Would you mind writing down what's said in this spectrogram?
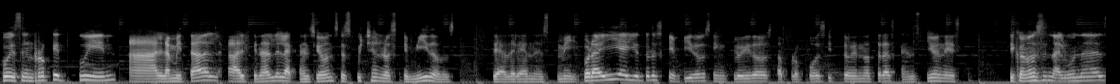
pues en Rocket Queen, a la mitad, al final de la canción, se escuchan los gemidos de Adriana Smith. Por ahí hay otros gemidos incluidos a propósito en otras canciones. Si conocen algunas,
